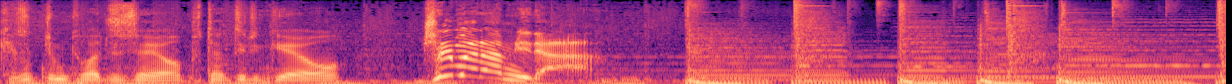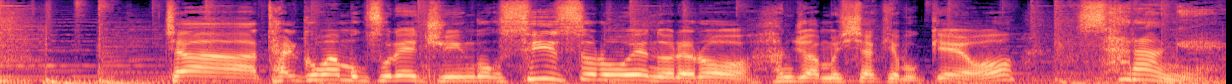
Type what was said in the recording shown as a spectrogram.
계속 좀 도와주세요. 부탁드릴게요. 출발합니다! 자, 달콤한 목소리의 주인공 스위스로의 노래로 한 주 한번 시작해 볼게요. 사랑해.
